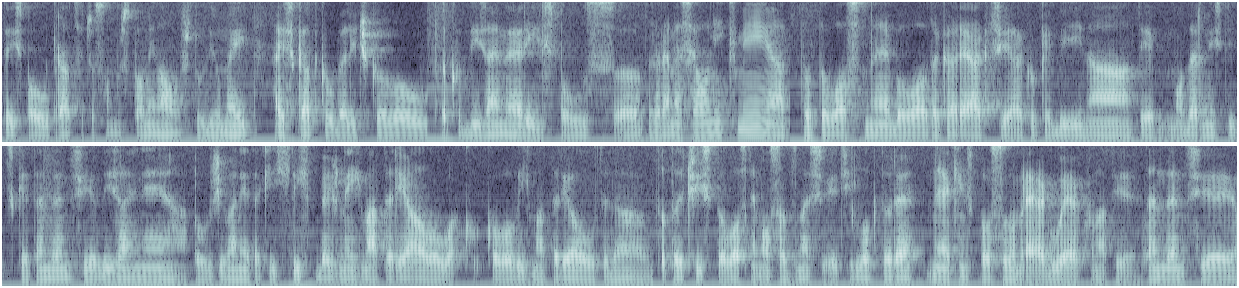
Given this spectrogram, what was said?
tej spolupráce, čo som už spomínal v štúdiu Made, aj s Katkou Beličkovou, ako dizajnéri spolu s, s remeselníkmi a toto vlastne bola taká reakcia ako keby na tie modernistické tendencie v dizajne a používanie takých tých bežných materiálov ako kovových materiálov, teda toto je čisto vlastne osadzné svietidlo, ktoré nejakým spôsobom reaguje ako na tie tendencie.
